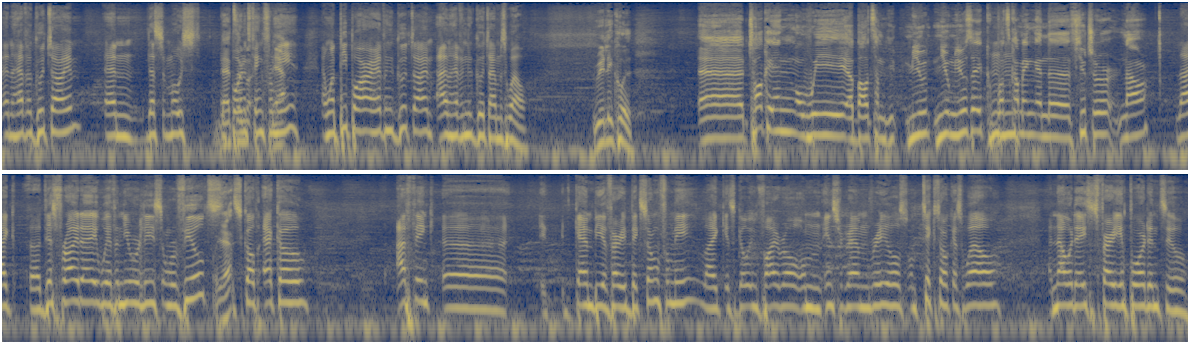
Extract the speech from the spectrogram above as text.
and have a good time, and that's the most the important thing for yeah. me. And when people are having a good time, I'm having a good time as well. really cool. Uh, talking we about some mu- new music. Mm-hmm. What's coming in the future now? Like uh, this Friday, we have a new release on Revealed. Oh, yeah. It's called Echo. I think uh, it, it can be a very big song for me. Like it's going viral on Instagram Reels, on TikTok as well. And nowadays, it's very important to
